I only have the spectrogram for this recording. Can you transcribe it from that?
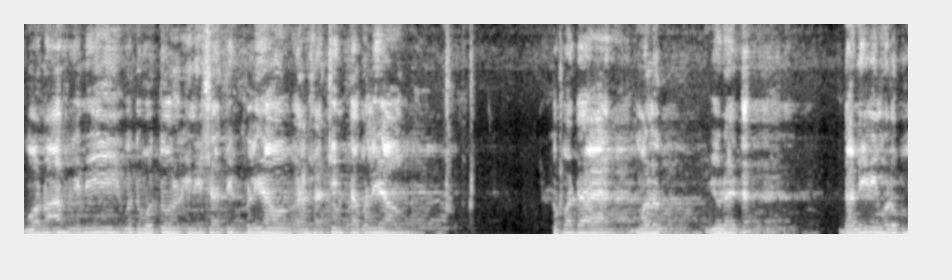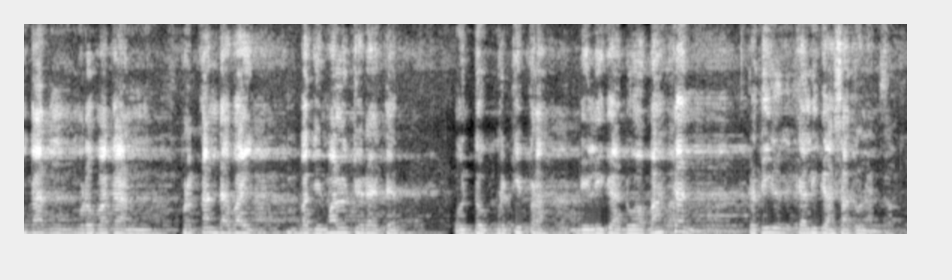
Mohon maaf ini betul-betul inisiatif beliau, rasa cinta beliau kepada Malut United dan ini merupakan merupakan pertanda baik bagi Malut United untuk berkiprah di Liga 2 bahkan ke Liga 1 nanti.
